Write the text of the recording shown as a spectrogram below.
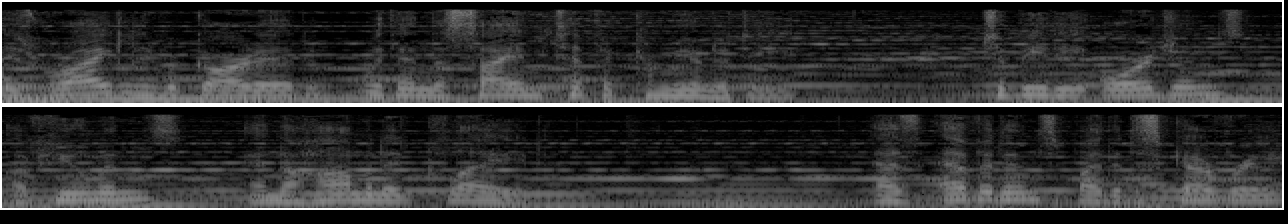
is rightly regarded within the scientific community to be the origins of humans and the hominid clade, as evidenced by the discovery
